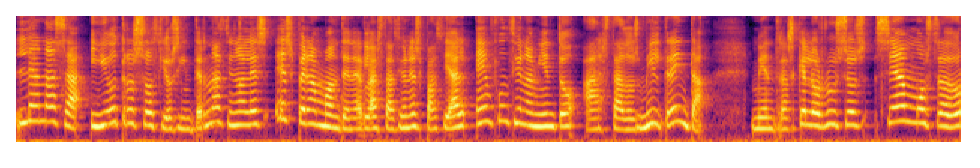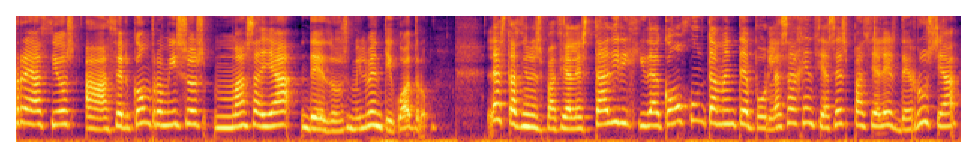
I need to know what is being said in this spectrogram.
La NASA y otros socios internacionales esperan mantener la estación espacial en funcionamiento hasta 2030, mientras que los rusos se han mostrado reacios a hacer compromisos más allá de 2024. La estación espacial está dirigida conjuntamente por las agencias espaciales de Rusia,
